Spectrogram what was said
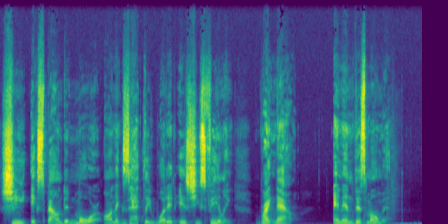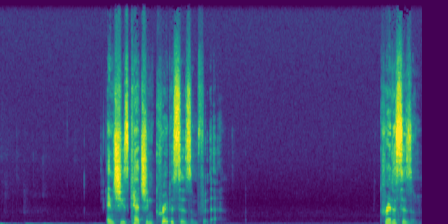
she expounded more on exactly what it is she's feeling right now and in this moment. And she's catching criticism for that. Criticism.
